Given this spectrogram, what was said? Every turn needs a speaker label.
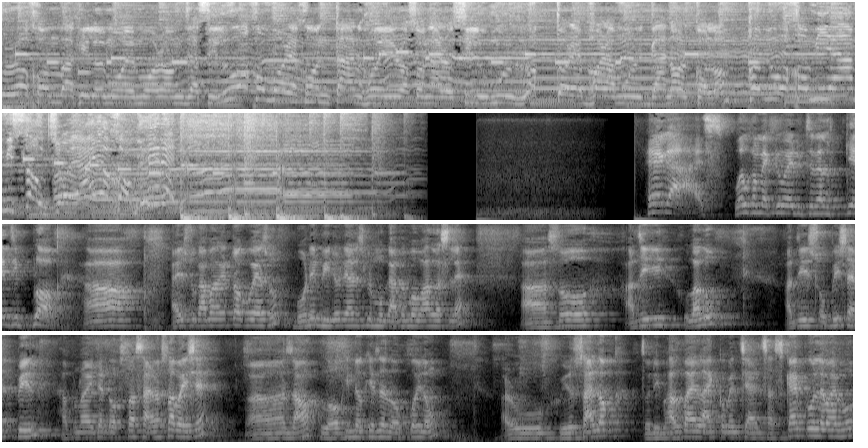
Speaker 1: মোৰ অসমবাসীলৈ মই মৰম যাচিলো। অসমৰে সন্তান হৈ ৰচনা ৰচিলো। মোৰ ৰক্তৰে ভৰা মোৰ গানৰ কলম। হলো অসমীয়া আমি চব জয় আই Assam.
Speaker 2: Welcome back to my YouTube channel K G blog আজি চুকাবা ক্ষেত্ৰত গৈ আছোঁ। বহুত দিন ভিডিঅ' দিয়া নাছিলোঁ মোৰ গাটো বৰ ভাল আছিলে। চ' আজি ওলালোঁ। আজি চৌবিছ এপ্ৰিল আপোনাৰ এতিয়া দহটা চাৰে দহটা বাজিছে। যাওঁ লগৰখিনি ৰখি আছে লগ কৰি লওঁ। আৰু ভিডিঅ' চাই লওক যদি ভাল পায় লাইক কমেণ্ট শ্বেয়াৰ ছাবস্ক্ৰাইব কৰি নাপাৰিব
